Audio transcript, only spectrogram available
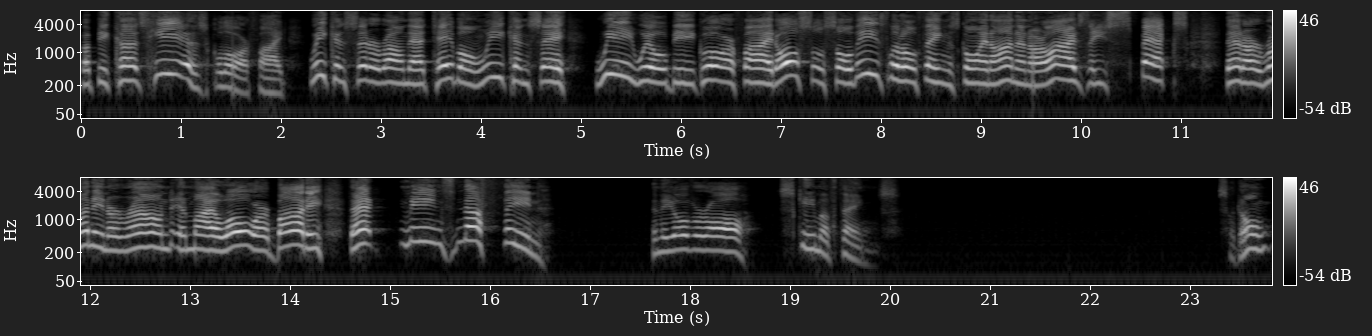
But because He is glorified, we can sit around that table and we can say, we will be glorified also. So these little things going on in our lives, these specks that are running around in my lower body, that means nothing in the overall scheme of things. So don't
